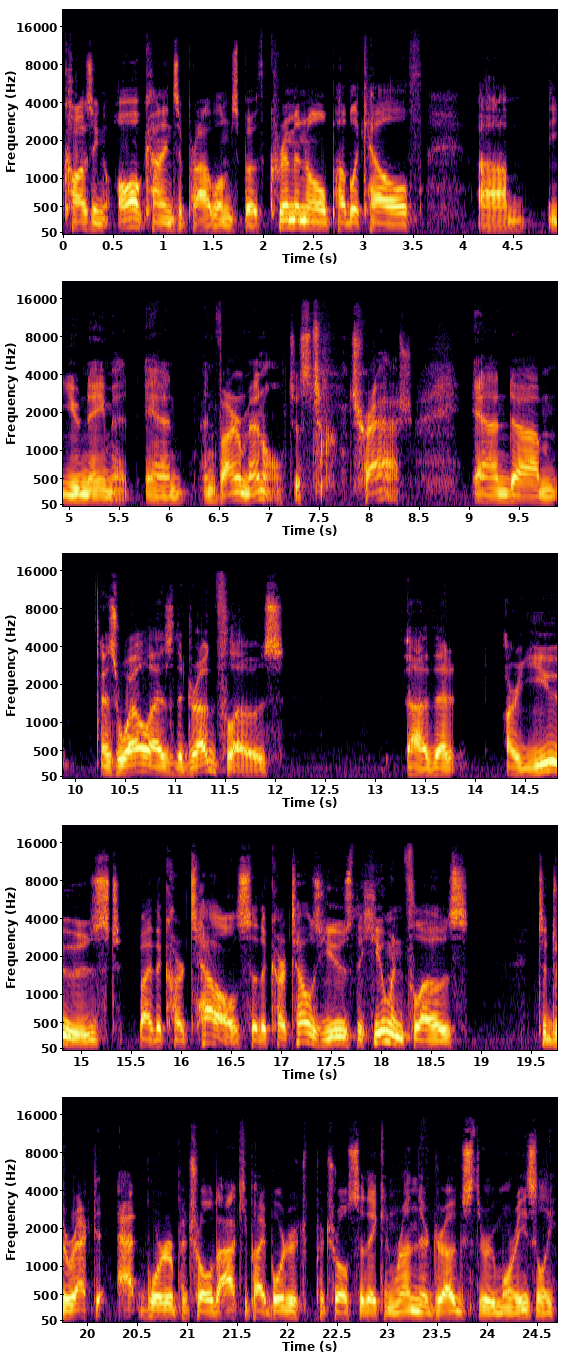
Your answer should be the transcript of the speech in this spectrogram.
causing all kinds of problems, both criminal, public health, um, you name it, and environmental, just trash, and um, as well as the drug flows uh, that are used by the cartels. So the cartels use the human flows to direct at Border Patrol to occupy Border Patrol so they can run their drugs through more easily.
